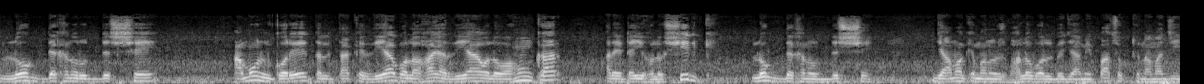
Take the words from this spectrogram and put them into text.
লোক দেখানোর উদ্দেশ্যে আমল করে, তাহলে তাকে রিয়া বলা হয়, আর রিয়া হলো অহংকার, আর এটাই হলো শির্ক। লোক দেখানোর উদ্দেশ্যে। যে আমাকে মানুষ ভালো বলবে যে আমি পাঁচক্ত নামাজি,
